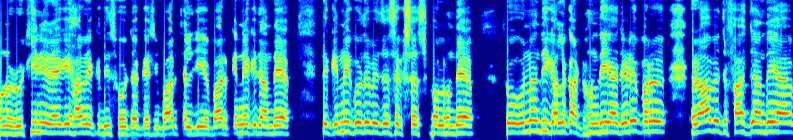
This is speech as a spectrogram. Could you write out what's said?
ਹੁਣ ਰੁਚੀ ਨਹੀਂ ਰਹਿ ਗਈ, ਹਰ ਇੱਕ ਦੀ ਸੋਚ ਆ ਕਿ ਅਸੀਂ ਬਾਹਰ ਚੱਲ ਜਾਈਏ, ਬਾਹਰ ਕਿੰਨੇ ਕੁ ਜਾਂਦੇ ਆ ਤੇ ਕਿੰਨੇ ਕੁ ਉਹਦੇ ਵਿੱਚ ਸਕਸੈਸਫੁਲ ਹੁੰਦੇ ਆ। ਸੋ ਉਹਨਾਂ ਦੀ ਗੱਲ ਘੱਟ ਹੁੰਦੀ ਆ, ਜਿਹੜੇ ਪਰ ਰਾਹ ਵਿੱਚ ਫਸ ਜਾਂਦੇ ਆ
